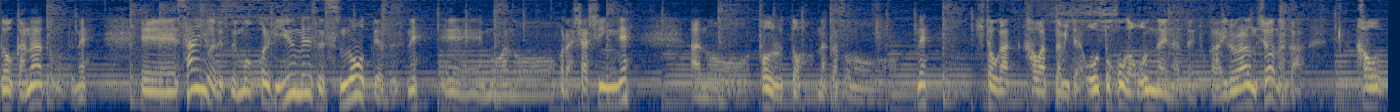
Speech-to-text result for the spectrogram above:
どうかなと思ってね。えー、3位はですね、もうこれ有名ですね、スノーってやつですね。えー、もうあのー、ほら、写真ね、あの、撮ると、なんかその、ね、人が変わったみたいな、男が女になったりとか、いろいろあるんでしょ？なんか、顔、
